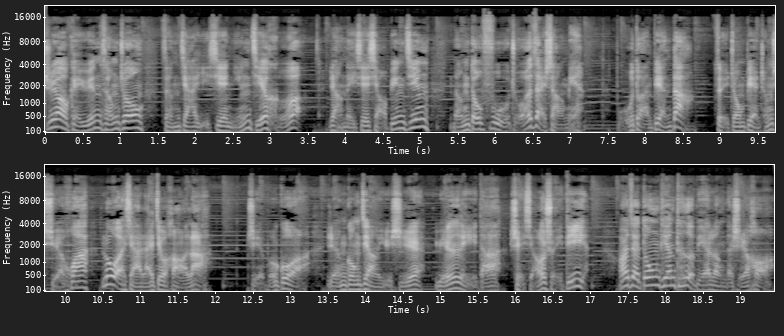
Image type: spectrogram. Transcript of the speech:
只要给云层中增加一些凝结核，让那些小冰晶能都附着在上面，不断变大，最终变成雪花落下来就好了。只不过人工降雨时，云里的是小水滴，而在冬天特别冷的时候，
